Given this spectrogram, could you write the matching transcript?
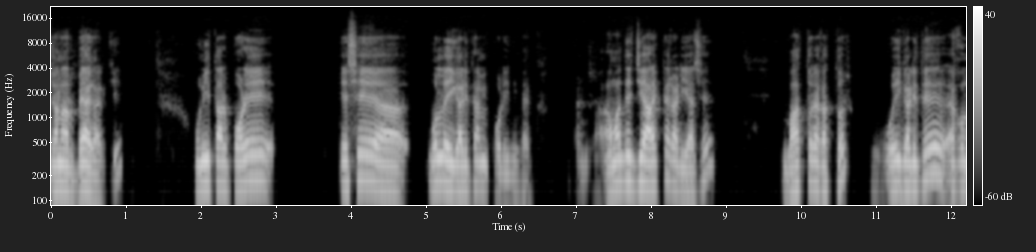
জানার ব্যাগ আর কি। উনি তারপরে এসে বলল, এই গাড়িতে আমি পড়িনি ব্যাগ আমাদের যে আরেকটা গাড়ি আছে, বাহাত্তর একাত্তর, ওই গাড়িতে এখন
